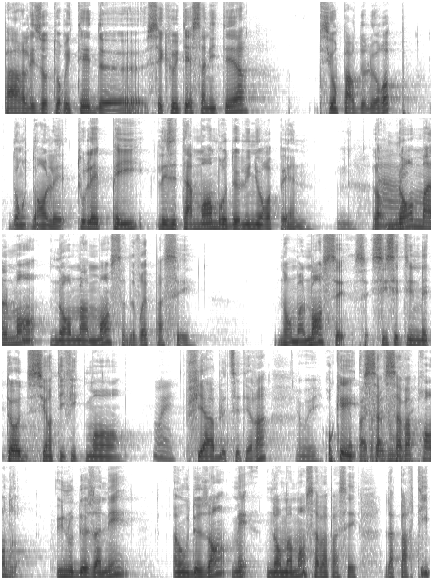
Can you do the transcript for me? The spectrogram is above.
par les autorités de sécurité sanitaire, si on parle de l'Europe, donc dans les- tous les pays, les États membres de l'Union européenne. Alors Ah normalement, normalement, ça devrait passer. Normalement, si c'est une méthode scientifiquement Ouais. fiable, etc., Oui. ok, ça, raison, ça va prendre une ou deux années, un ou deux ans, mais normalement, ça va passer. La partie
